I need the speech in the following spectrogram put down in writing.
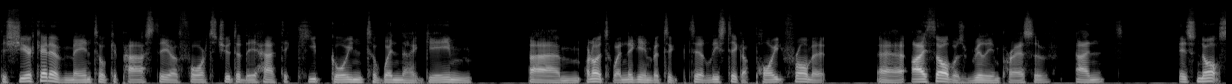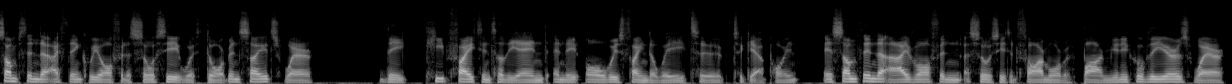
the sheer kind of mental capacity or fortitude that they had to keep going to win that game. Um, or not to win the game, but to, to at least take a point from it. Uh, I thought was really impressive. And it's not something that I think we often associate with Dortmund sides where they keep fighting till the end and they always find a way to to get a point. It's something that I've often associated far more with Bayern Munich over the years, where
